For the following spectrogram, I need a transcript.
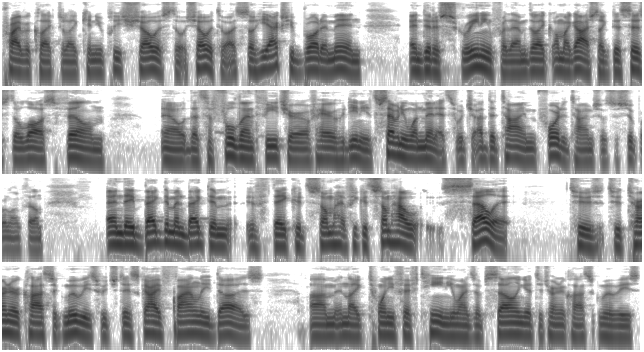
private collector, like, "Can you please show us to show it to us?" So he actually brought him in and did a screening for them. They're like, "Oh my gosh, like this is the lost film." You know, that's a full length feature of Harry Houdini. It's 71 minutes, which at the time, for the times, was a super long film and they begged him and begged him if they could somehow if he could somehow sell it to to Turner Classic Movies, which this guy finally does. Um, in like 2015, he winds up selling it to Turner Classic Movies.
